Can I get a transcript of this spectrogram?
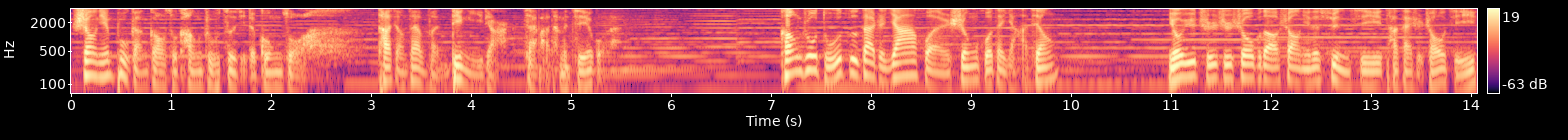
少年不敢告诉康珠自己的工作，他想再稳定一点，再把他们接过来。康珠独自带着丫鬟生活在雅江。由于迟迟收不到少年的讯息，她开始着急，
